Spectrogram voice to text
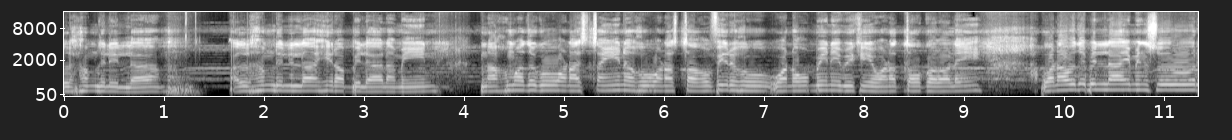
আলহামদুলিল্লাহ আলহামদুলিল্লাহ রাব্বিল আলমিন نحمده ونستعينه ونستغفره ونؤمن به ونتوكل عليه ونعوذ بالله من شرور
